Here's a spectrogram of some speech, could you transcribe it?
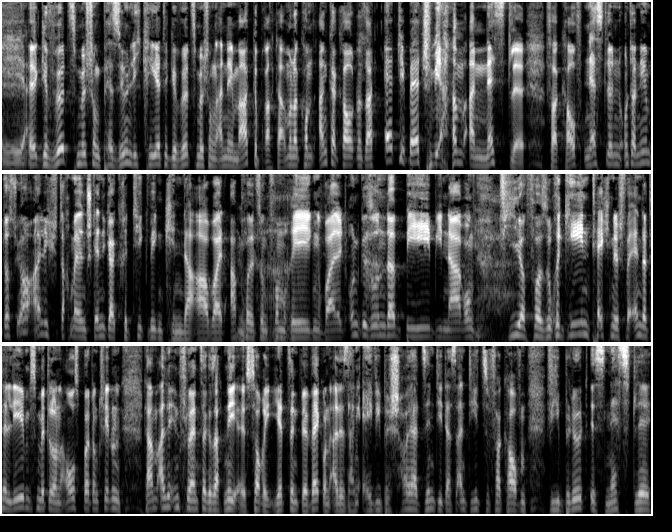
ja. äh, Gewürzmischung, persönlich kreierte Gewürzmischung an den Markt gebracht haben. Und dann kommt Ankerkraut und sagt, Etty Batch, wir haben an Nestle verkauft. Nestle, ein Unternehmen, das ja eigentlich, sag mal, in ständiger Kritik wegen Kinderarbeit, Abholzung ja. vom Regenwald, ungesunder Babynahrung, Tierversuche, gentechnisch veränderte Lebensmittel und Ausbeutung steht. Und da haben alle Influencer gesagt, nee, ey, sorry, jetzt sind wir weg. Und alle sagen, ey, wie bescheuert sind die, das an die zu verkaufen? Wie blöd ist Nestle?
